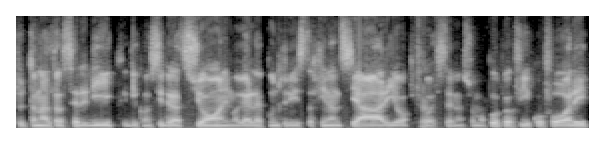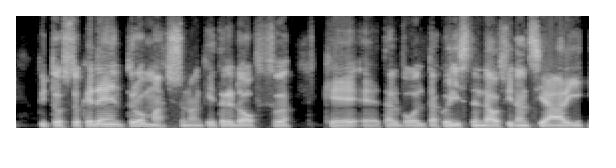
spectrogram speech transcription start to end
tutta un'altra serie di, di considerazioni, magari dal punto di vista finanziario, che può Certo. essere insomma più proficuo fuori piuttosto che dentro, ma ci sono anche i trade-off che eh, talvolta con gli stand-out finanziari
